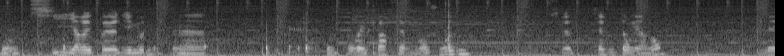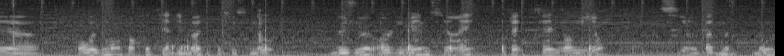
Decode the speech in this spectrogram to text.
Bon, s'il n'y avait pas des modes, euh, on pourrait pas faire grand chose. Ce serait très vite emmerdant. Mais euh, heureusement qu'en fait il y a des modes, parce que sinon le jeu en lui-même serait très très ennuyant s'il n'y avait pas de mode. Donc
